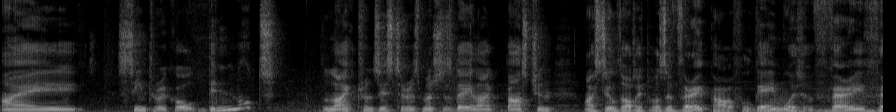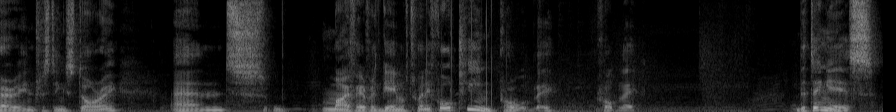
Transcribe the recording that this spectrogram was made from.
I seem to recall did not like Transistor as much as they liked Bastion. I still thought it was a very powerful game with a very, very interesting story, and my favorite game of 2014, probably. Probably. The thing is,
